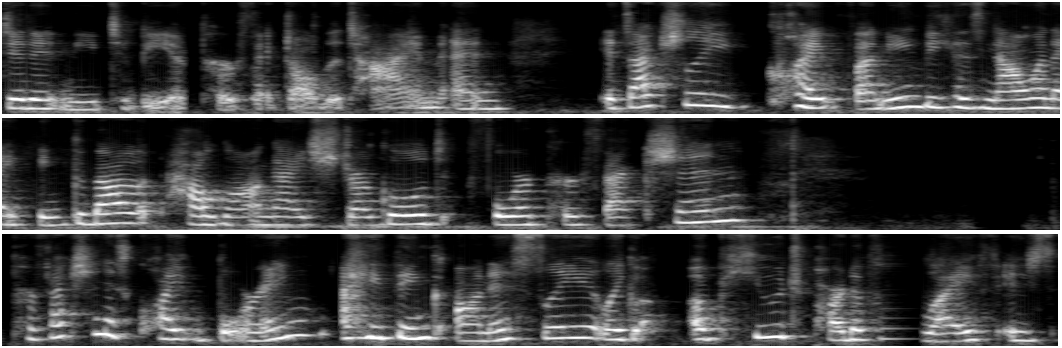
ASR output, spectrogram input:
didn't need to be perfect all the time. And it's actually quite funny because now when I think about how long I struggled for perfection, perfection is quite boring. I think, honestly, like a huge part of life is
